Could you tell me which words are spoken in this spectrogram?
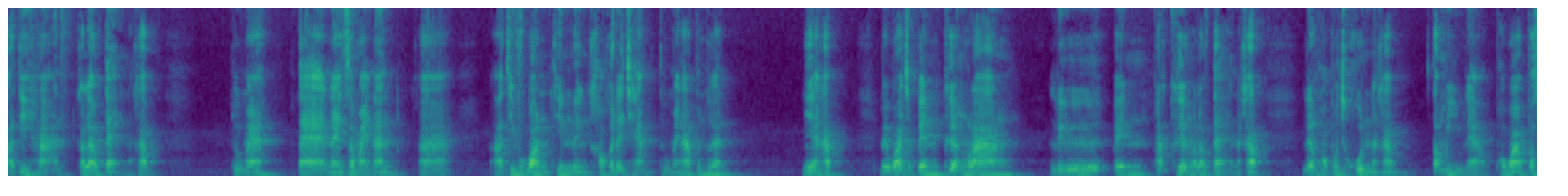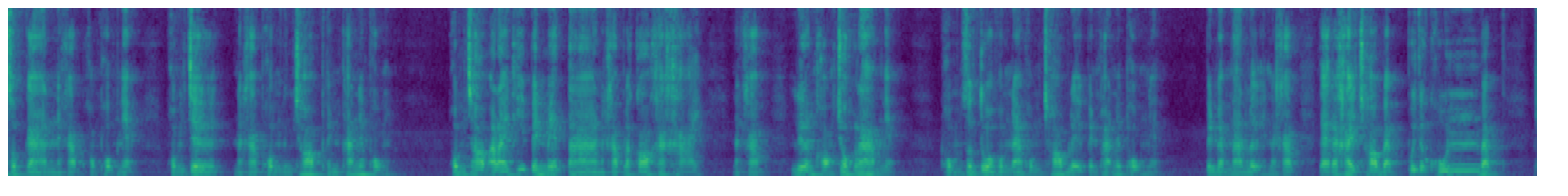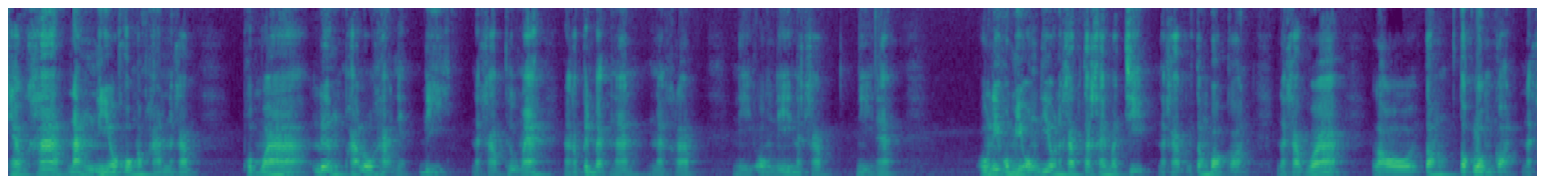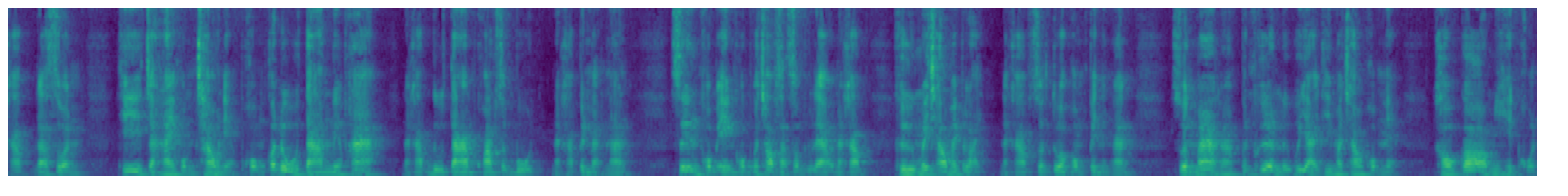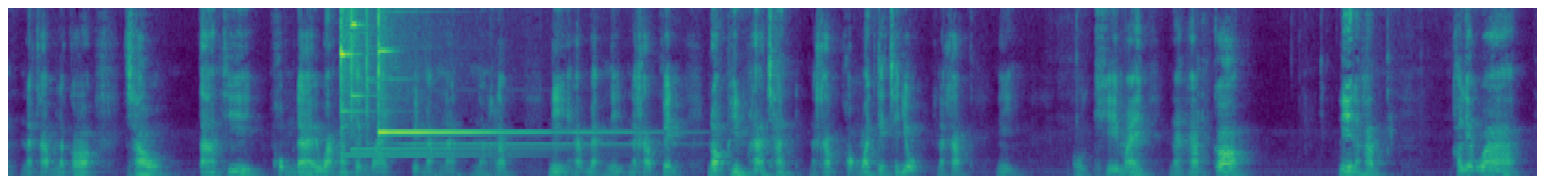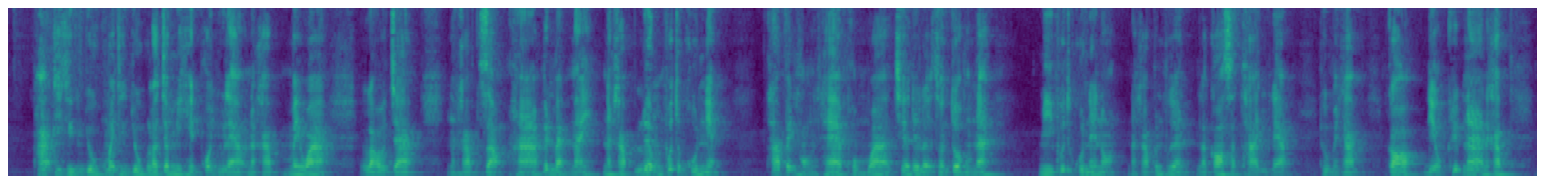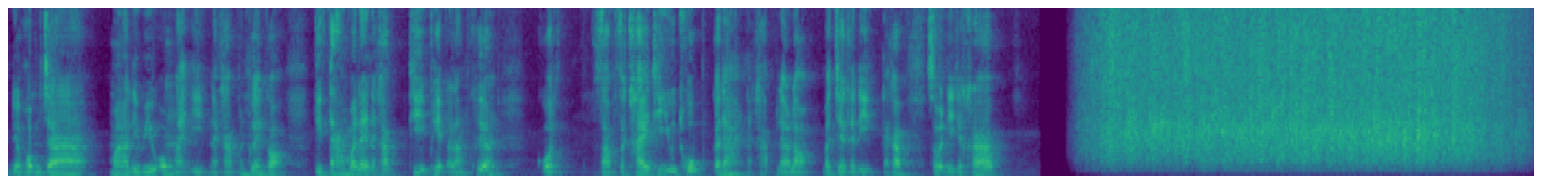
ปฏิหารก็แล้วแต่นะครับ ถูกไหมแต่ในสมัยนั้นทีมฟุตบอลทีมหนึ่งเขาก็ได้แชมป์ถูกไหมครับเพื่อนๆเนี่ยครับไม่ว่าจะเป็นเครื่องราง หรือเป็นพระเครื่องก็แล้วแต่นะครับ เรื่องของพุทธคุณนะครับ ต้องมีอยู่แล้ว เพราะว่าประสบการณ์นะครับของผมเนี่ยผมเจอนะครับ ผมถึงชอบเป็นพระในผง ผมชอบอะไรที่เป็นเมตตานะครับ แล้วก็ค้าขายนะครับ เรื่องของโชคลาภเนี่ย ผมส่วนตัวผมนะ ผมชอบเลยเป็นพระในผงเนี่ย เป็นแบบนั้นเลยนะครับ แต่ถ้าใครชอบแบบพุทธคุณแบบแค้วคาดหนังเหนียวโคงกระพันนะครับ ผมว่าเรื่องพระโลหะเนี่ยดีนะครับ ถูกไหมนะครับ เป็นแบบนั้นนะครับ นี่องค์นี้นะครับ นี่นะองค์นี้ผมมีองค์เดียวนะครับ ถ้าใครมาจีบนะครับ ต้องบอกก่อนนะครับว่าเราต้องตกลงก่อนนะครับ แล้วส่วน ที่จะให้ผมเช่าเนี่ยผมก็ดูตามเนื้อผ้านะครับดูตามความสมบูรณ์นะครับเป็นแบบนั้น ซึ่งผมเองผมก็ชอบสะสมอยู่แล้วนะครับคือไม่เช่าไม่เป็นไรนะครับส่วนตัวผมเป็นอย่างนั้น ส่วนมากครับเพื่อนๆ หรือผู้ใหญ่ที่มาเช่าผมเนี่ยเขาก็มีเหตุผลนะครับ แล้วก็เช่าตามที่ผมได้วางคอนเซ็ปต์ไว้เป็นแบบนั้นนะครับนี่ครับแบบนี้นะครับเป็นนอกพิมพ์ 5 ชั้นนะครับของวัดเกตชโยนะครับนี่โอเคไหมนะครับก็นี่นะครับเขาเรียกว่า พระที่ถึงยุคไม่ถึงยุคเราจะมีเหตุผลอยู่แล้วนะครับ ไม่ว่าเราจะนะครับสหาเป็นแบบไหนนะครับ เรื่องพุทธคุณเนี่ยถ้าเป็นของแท้ผมว่าเชื่อได้เลยส่วนตัวผมนะ มีพุทธคุณแน่นอนนะครับ เพื่อนๆแล้วก็ศรัทธาอยู่แล้วถูกไหมครับ ก็เดี๋ยวคลิปหน้านะครับ เดี๋ยวผมจะมารีวิวองค์ไหนอีกนะครับ เพื่อนๆก็ติดตามไว้เลยนะครับ ที่เพจอลังเครื่องกด subscribe ที่ YouTube ก็ได้นะครับ แล้วเรามาเจอกันอีกนะครับ สวัสดีนะครับ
